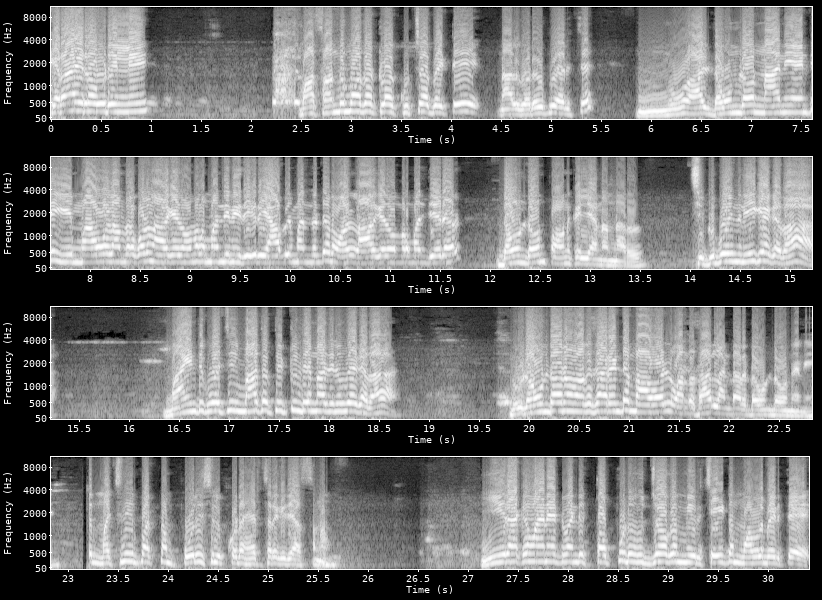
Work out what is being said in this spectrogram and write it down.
కిరాయి రౌడీల్ని మా సందు మొదట్లో కూర్చోబెట్టి నాలుగు రూపాయలు అరిస్తే నువ్వు వాళ్ళు డౌన్ డౌన్ నాని అంటే ఈ మా వాళ్ళందరూ కూడా నాలుగైదు వందల మంది నీ దగ్గర యాభై మంది ఉంటే వాళ్ళు నాలుగైదు వందల మంది చేరారు. డౌన్ డౌన్ పవన్ కళ్యాణ్ అన్నారు. చిక్కుపోయింది నీకే కదా. మా ఇంటికి వచ్చి మాతో తిట్లు తిన్నది నువ్వే కదా. నువ్వు డౌన్ డౌన్ అని ఒకసారి అంటే మా వాళ్ళు వంద సార్లు అంటారు డౌన్ డౌన్ అని. మచిలీపట్నం పోలీసులకు కూడా హెచ్చరిక చేస్తున్నాం. ఈ రకమైనటువంటి తప్పుడు ఉద్యోగం మీరు చేయటం మొదలు పెడితే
